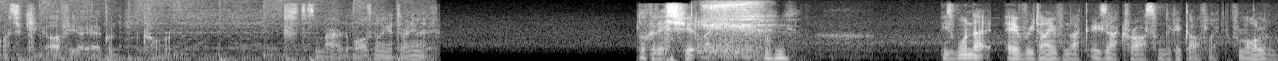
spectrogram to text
Watch the kick off. Yeah, yeah, good cover. Doesn't matter. The ball's gonna get there anyway. Look at this shit. Like. He's won that every time from that exact cross from the kick off, like from all of them.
